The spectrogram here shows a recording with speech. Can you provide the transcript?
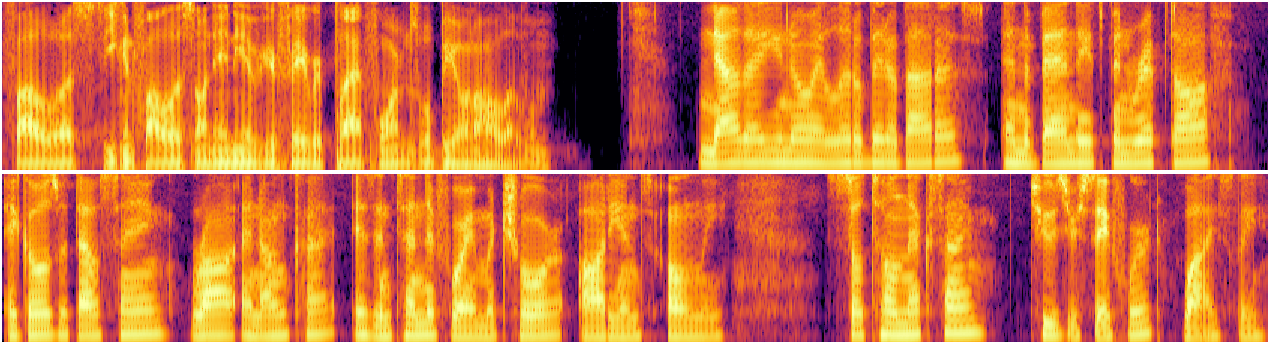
follow us. You can follow us on any of your favorite platforms. We'll be on all of them. Now that you know a little bit about us and the band aid's been ripped off, it goes without saying, Raw and Uncut is intended for a mature audience only. So till next time, choose your safe word wisely.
